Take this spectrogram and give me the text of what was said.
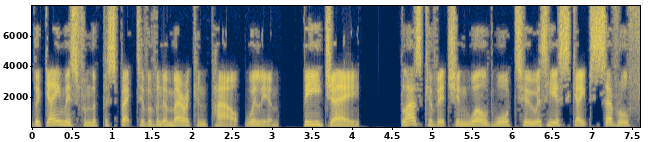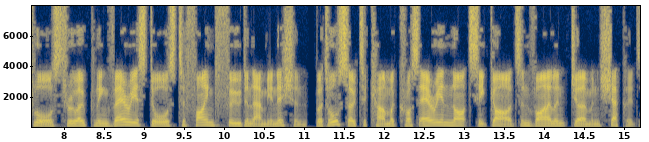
The game is from the perspective of an American POW, William B.J. Blazkowicz in World War II as he escapes several floors through opening various doors to find food and ammunition, but also to come across Aryan Nazi guards and violent German shepherds.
